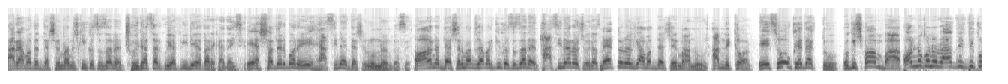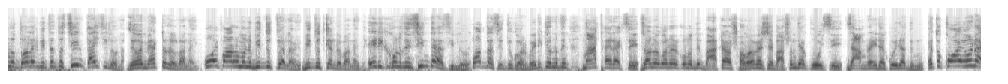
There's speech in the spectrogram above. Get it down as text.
তারে আমাদের দেশের মানুষ কি করছে জানেন? স্বৈরাচার কুইয়া পিডিয়া তারে খাদাইছে এরশাদের পরে হাসিনাই দেশের উন্নয়ন করছে। অনেক দেশের মানুষ আবার কি করছে জানেন? হাসিনারও স্বৈরাচ মেট্রো রেল কি আমার দেশের মানুষ। আপনি কন? এই চৌখে দেখতো, ও কি সম্ভব? অন্য কোন রাজনীতি কোন দলের ভিতরে তো চিন্তাই ছিল না যে ওই মেট্রো রেল বানাই ওই পারমাণবিক বিদ্যুৎ বানাবে বিদ্যুৎ কেন্দ্র বানাবে এদিকে কোনোদিন চিন্তা ছিল? পদ্মা সেতু করবে। এদিকে কোনোদিন মাথায় রাখছে? জনগণের কোনোদিন বাটা সমাবেশে ভাষণ দিয়ে কইছে যে আমরা এটা কইরা দেবো এ তো কয়ও না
